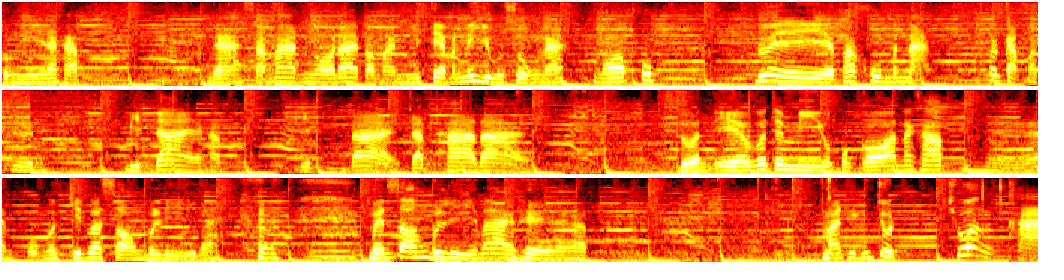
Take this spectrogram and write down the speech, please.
ตรงนี้นะครับนะสามารถงอได้ประมาณนี้แต่มันไม่อยู่ทรงนะ งอปุ๊บด้วยผ้าคลุมมันหนักก็กลับมาคืนบิดได้นะครับ บิดได้จัดท่าได้ ส่วนเอวก็จะมีอุปกรณ์นะครับแหมผมก็คิดว่าซองบุหรี่นะ เหมือนซองบุหรี่มากเลยนะครับ มาถึงจุดช่วงขา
